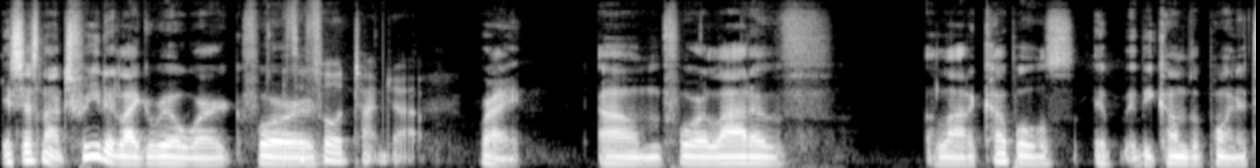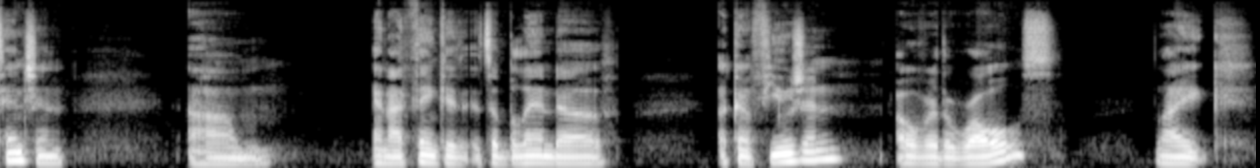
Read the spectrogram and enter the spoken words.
it's just not treated like real work for It's a full time job. right um for a lot of a lot of couples it, it becomes a point of tension um and i think it, it's a blend of a confusion over the roles like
